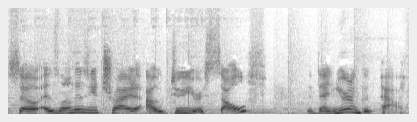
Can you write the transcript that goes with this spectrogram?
So as long as you try to outdo yourself, then you're on good path.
